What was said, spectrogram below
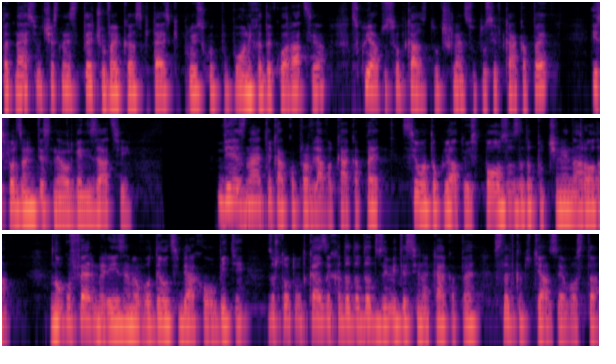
15 от 16-те човека с китайски происход попълниха декларация, с която се отказват от членството си в ККП и свързаните с нея организации. Вие знаете как управлява ККП, силата, която използва за да подчини народа. Много фермери и земевладелци бяха убити, защото отказаха да дадат земите си на ККП, след като тя взе властта.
